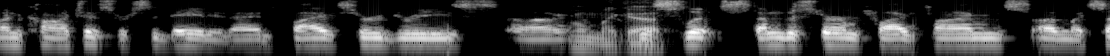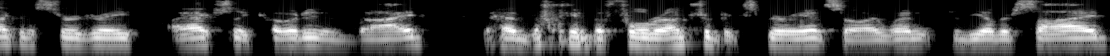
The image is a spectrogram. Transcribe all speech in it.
unconscious or sedated. I had five surgeries. Uh, oh my god! Slit stem to sternum five times. On my second surgery, I actually coded and died. I had the, the full round trip experience, so I went to the other side.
